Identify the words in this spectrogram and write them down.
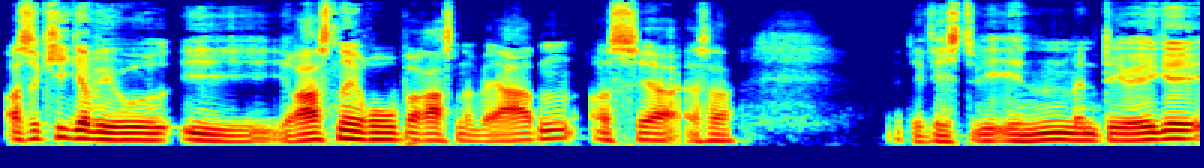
Og så kigger vi ud i resten af Europa, resten af verden, og ser, altså, det vidste vi inden, men det er jo ikke,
